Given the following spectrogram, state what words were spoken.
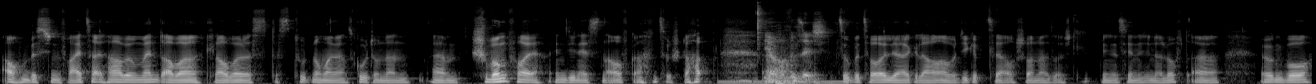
auch ein bisschen Freizeit habe im Moment, aber ich glaube, das, das tut nochmal ganz gut, um dann ähm, schwungvoll in die nächsten Aufgaben zu starten. Ja, ähm, hoffentlich. Zu betreuen, ja genau, aber die gibt es ja auch schon, also ich bin jetzt hier nicht in der Luft äh, irgendwo.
